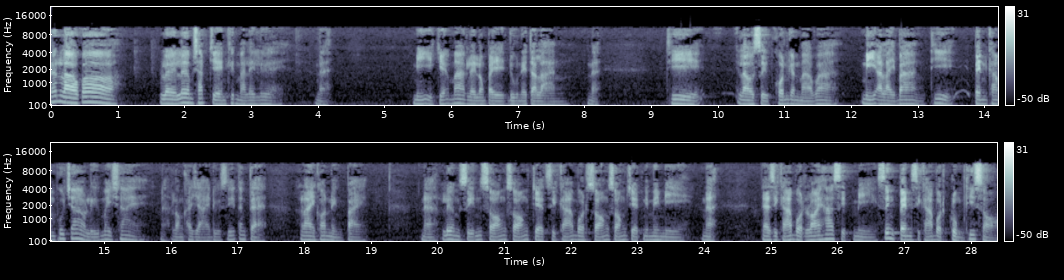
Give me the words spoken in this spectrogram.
นั้นเราก็เลยเริ่มชัดเจนขึ้นมาเรื่อยๆนะ มีอีกเยอะมากเลยลองไปดูในตารางนะที่เราสืบค้นกันมาว่า มีอะไรบ้างที่เป็นคำผู้เจ้าหรือไม่ใช่นะลองขยายดูซิตั้งแต่ไล่ข้อหนึ่งไปนะเรื่องศีลสองสองเจ็ดสิกขาบทสองสองเจ็ดนี่ไม่มีนะแต่สิกขาบทร้อยห้าสิบมี ซึ่งเป็นสิกขาบทกลุ่มที่สอง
